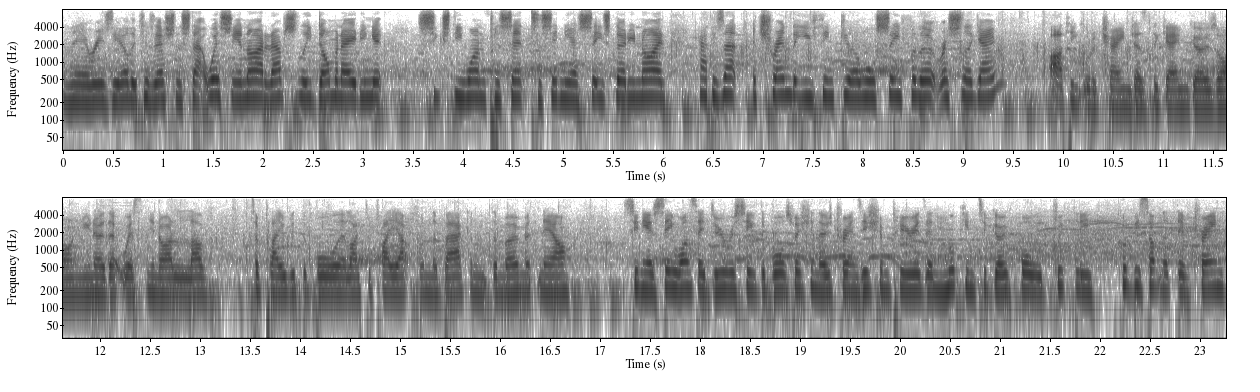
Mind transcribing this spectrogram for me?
And there is the early possession stat. Western United absolutely dominating it. 61% to Sydney FC's 39. Kath, is that a trend that you think uh, we'll see for the rest of the game? I think it'll change as the game goes on. You know that Western United love to play with the ball. They like to play out from the back. And at the moment now, Sydney FC, once they do receive the ball, especially in those transition periods, and looking to go forward quickly, could be something that they've trained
